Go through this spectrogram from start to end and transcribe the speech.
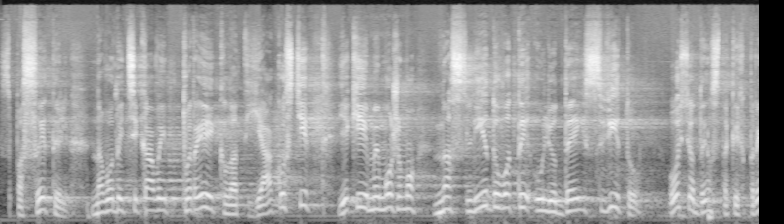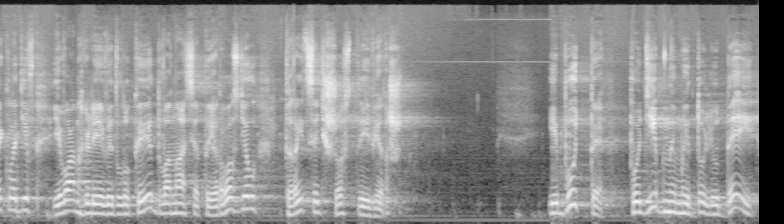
Спаситель наводить цікавий приклад якості, які ми можемо наслідувати у людей світу. Ось один з таких прикладів Євангелія від Луки, 12 розділ, 36 вірш. І будьте подібними до людей,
